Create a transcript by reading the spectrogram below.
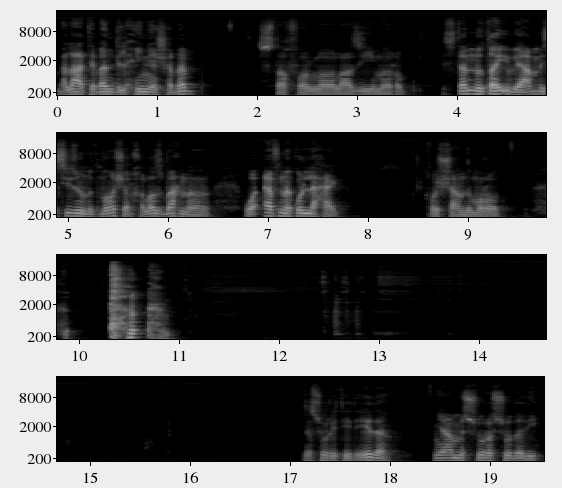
بلعت ban الحين يا شباب؟ استغفر الله العظيم يا رب. استنوا طيب يا عم season 12 خلاص بقى إحنا وقفنا كل حاجة. خش عند مراد. ده صورة إيه ده؟ إيه ده؟ يا عم الصورة السودا دي.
